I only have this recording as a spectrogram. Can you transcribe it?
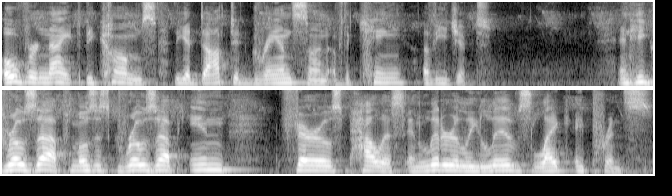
overnight becomes the adopted grandson of the king of Egypt. And he grows up, Moses grows up in Pharaoh's palace and literally lives like a prince,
